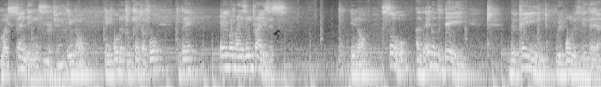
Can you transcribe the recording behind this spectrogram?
my spendings, Okay. you know, in order to cater for the ever rising prices. You know, so at the end of the day, the pain will always be there.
